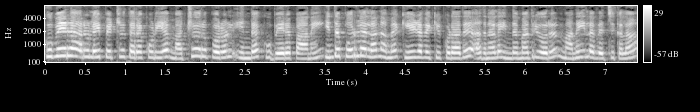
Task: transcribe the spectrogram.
குபேர அருளை பெற்று தரக்கூடிய மற்றொரு பொருள் இந்த குபேர பானை. இந்த பொருள் எல்லாம் நம்ம கீழே வைக்க கூடாது அதனால இந்த மாதிரி ஒரு மனையில வச்சுக்கலாம்.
